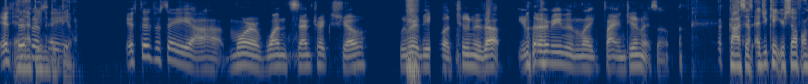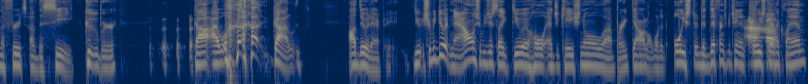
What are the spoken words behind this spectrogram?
if and this that was being a big a- deal. if this was a uh, more one centric show, we might be able to tune it up. You know what I mean? And like fine tune it some. God says, educate yourself on the fruits of the sea, goober. God, I will. God, I'll do it after. You, should we do it now? Should we just like do a whole educational uh, breakdown on what an oyster, the difference between an oyster and a Uh, clam?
